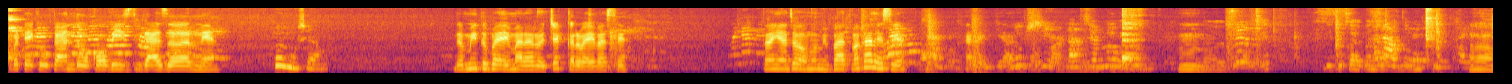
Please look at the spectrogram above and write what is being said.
બટેકું કાંદો કોબીજ ગાજર ને શું છે આમાં? મીતુભાઈ મારા રોજ ચેક કરવા આવ્યા છે તો અહીંયા જો મમ્મી ભાત વઘારે છે. હમ હવે બીજું કાંઈ બનાવવાનું નથી હા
